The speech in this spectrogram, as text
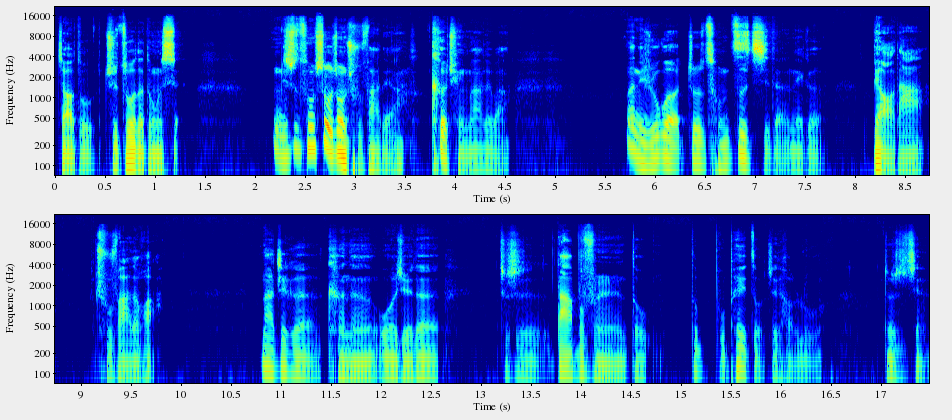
角度去做的东西。你是从受众出发的呀，客群嘛，对吧？那你如果就是从自己的那个表达出发的话，那这个可能我觉得就是大部分人都都不配走这条路，就是这样。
